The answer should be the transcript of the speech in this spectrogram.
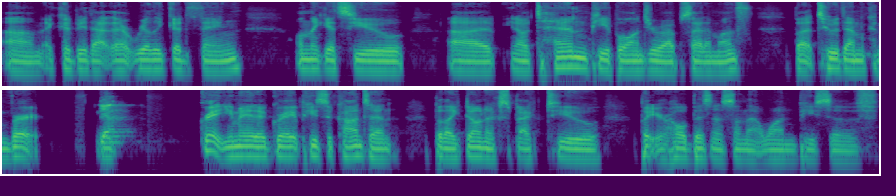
Um, it could be that that really good thing only gets you uh, you know 10 people onto your website a month but two of them convert. Yeah. Great you made a great piece of content but like don't expect to put your whole business on that one piece of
